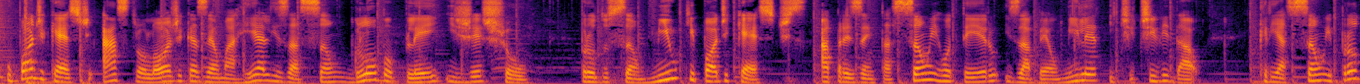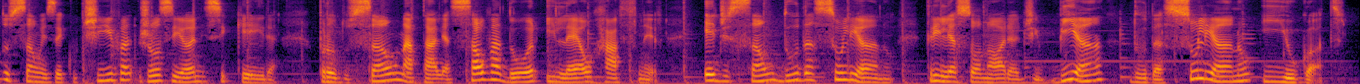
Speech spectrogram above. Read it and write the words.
O podcast Astrológicas é uma realização Globoplay e G-Show. Produção Milk Podcasts. Apresentação e roteiro Isabel Miller e Titi Vidal. Criação e produção executiva Josiane Siqueira. Produção Natália Salvador e Léo Hafner. Edição Duda Suliano. Trilha sonora de Bian, Duda Suliano e Hugot.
